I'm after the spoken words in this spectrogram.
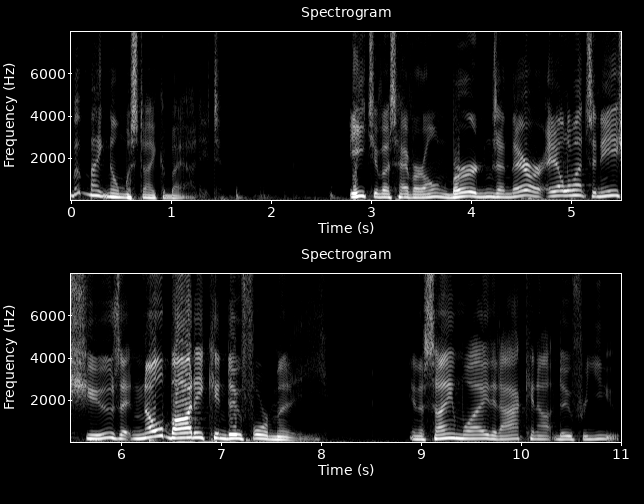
But make no mistake about it. Each of us have our own burdens, and there are elements and issues that nobody can do for me in the same way that I cannot do for you.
